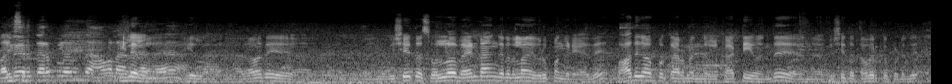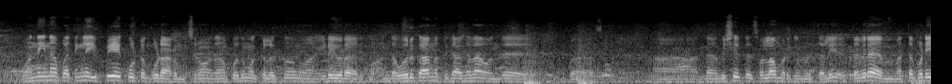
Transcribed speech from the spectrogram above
பல்வேறு தரப்புல இருந்து ஆவலாக இல்லை இல்லை. இல்லை அதாவது இந்த விஷயத்த சொல்ல வேண்டாங்கிறதுலாம் விருப்பம் கிடையாது. பாதுகாப்பு காரணங்கள் காட்டி வந்து அந்த விஷயத்தை தவிர்க்கப்படுது. வந்தீங்கன்னா பார்த்தீங்கன்னா இப்பயே கூட்டம் கூட ஆரம்பிச்சிடும் அதான் பொதுமக்களுக்கும் இடையூறாக இருக்கும். அந்த ஒரு காரணத்துக்காக தான் வந்து இப்போ அந்த விஷயத்தை சொல்லாமல் இருக்க தலை தவிர மற்றபடி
